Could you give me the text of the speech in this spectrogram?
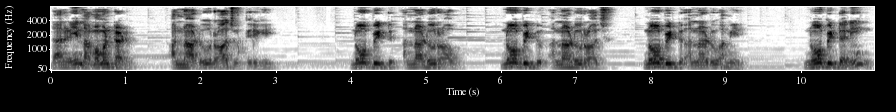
దానిని నమ్మమంటాడు అన్నాడు రాజు తిరిగి. నో బిడ్ అన్నాడు రావు. నో బిడ్ అన్నాడు రాజు. నో బిడ్ అన్నాడు అమీర్. నో బిడ్ అని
